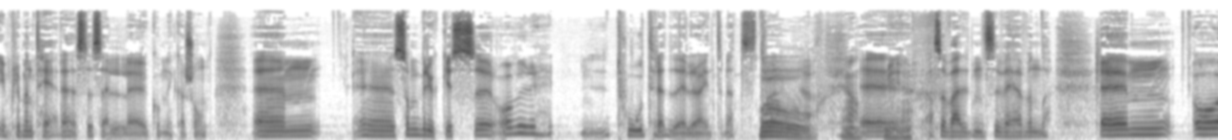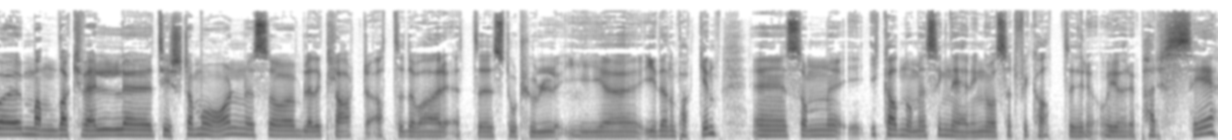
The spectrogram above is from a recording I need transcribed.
implementere SSL-kommunikasjon. Um, eh, som brukes eh, over to tredjedeler av internett. tror jeg. Wow. Ja. Ja, Eh, mye. altså verdensveven, da. Um, og mandag kveld, eh, tirsdag morgen, så ble det klart at det var et eh, stort hull i, i denne pakken, eh, som ikke hadde noe med signering og sertifikater å gjøre per se.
